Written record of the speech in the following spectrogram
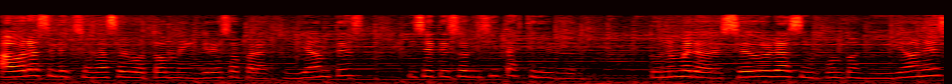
Ahora seleccionas el botón de ingreso para estudiantes y se te solicita escribir tu número de cédula sin puntos ni guiones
